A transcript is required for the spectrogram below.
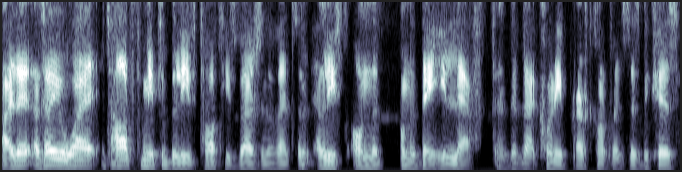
I, I tell you why it's hard for me to believe Totti's version of events, at least on the on the day he left and did that CONI press conference, is because,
